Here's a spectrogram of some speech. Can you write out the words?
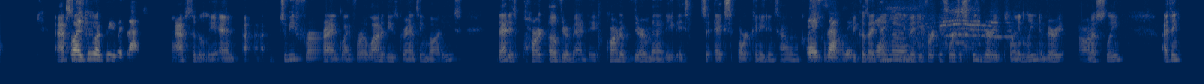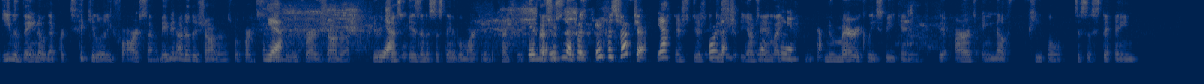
Absolutely. So I do agree with that. Absolutely. And uh, to be frank, like for a lot of these granting bodies, that is part of their mandate. Part of their mandate is to export Canadian talent across exactly. the world. Because I yeah. think mm-hmm. even if we're if we're to speak very plainly and very honestly, I think even they know that particularly for our sound, maybe not other genres, but particularly yeah. for our genre, there yeah. just isn't a sustainable market in the country. There's, That's just, there's infrastructure. Yeah. There's, there's, there's you know what I'm saying? Like numerically speaking, there aren't enough people to sustain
